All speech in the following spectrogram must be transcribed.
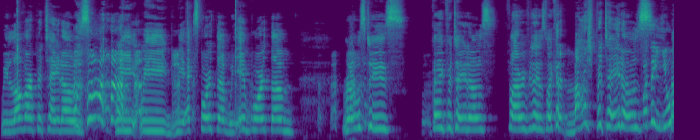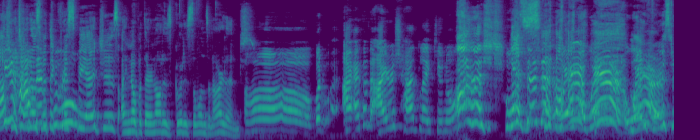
We love our potatoes. we we we export them. We import them. Roasties, baked potatoes, floury potatoes. Why can't mashed potatoes? But the UK mashed potatoes with the crispy edges. I know, but they're not as good as the ones in Ireland. Oh, but I, I thought the Irish had like you know. Irish. Who yes. said that? Where? Where? Where? first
